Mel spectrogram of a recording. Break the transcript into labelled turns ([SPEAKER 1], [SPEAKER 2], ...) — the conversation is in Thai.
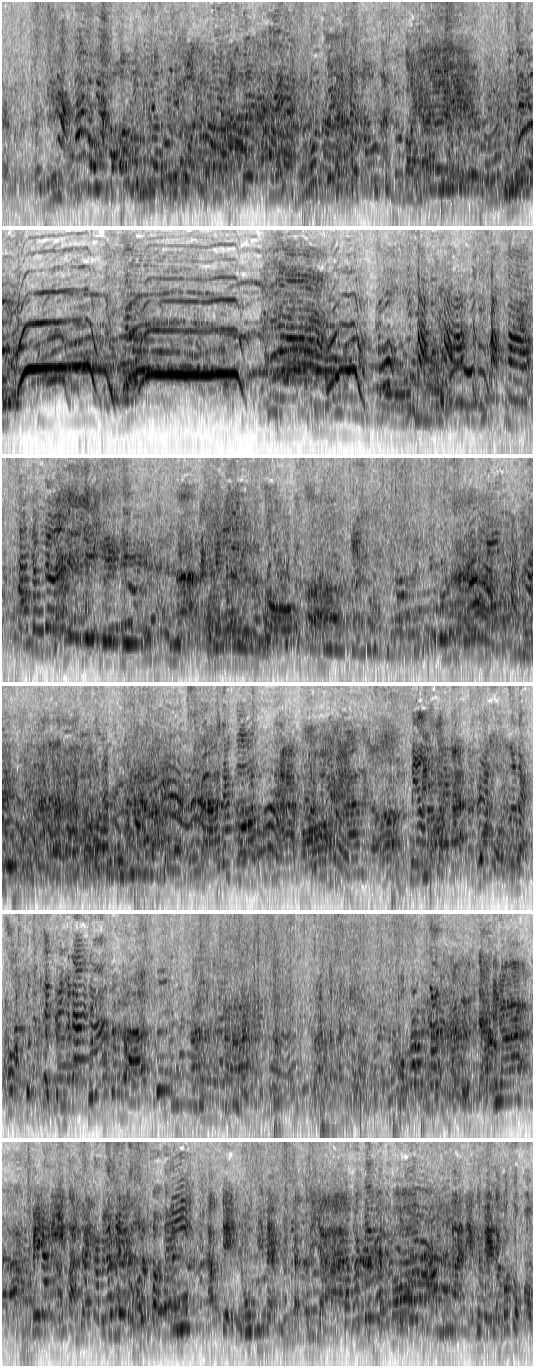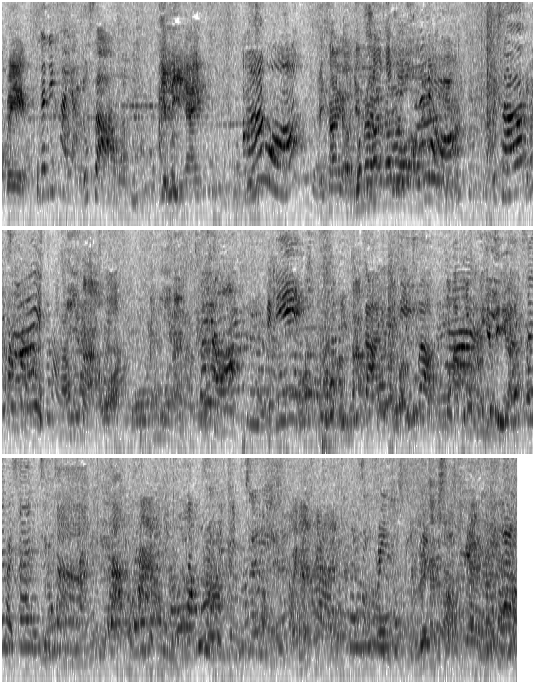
[SPEAKER 1] Hãy subscribe cho không
[SPEAKER 2] พี่ดาเบรกนี้ตัดแรงกลับไปแล้วพี่ดาอัปเดตรูปพี่แหม่มกัทริยาแล้วก็อ่านเอสเอ็มเอสแล้วก็ส่งเอาเบรก
[SPEAKER 1] แล้วนี่ใครอะ ลูกสาวอะ
[SPEAKER 2] เยนหลี่ไง
[SPEAKER 1] อ้าวเหรอ
[SPEAKER 2] ไม่ใช่เหรอเยนหลี่ครับผม
[SPEAKER 1] ไม่ใช่ ไม่ใช่
[SPEAKER 2] พี่สาวเหรอ โอ้ไม่มีนะ
[SPEAKER 1] ใช่เหรอ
